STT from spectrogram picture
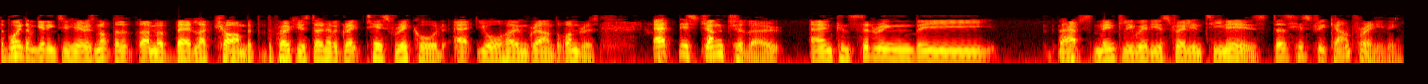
the point I'm getting to here is not that I'm a bad luck charm, but that the Proteas don't have a great test record at your home ground, the Wanderers. At this juncture, though, and considering the perhaps mentally where the Australian team is, does history count for anything?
